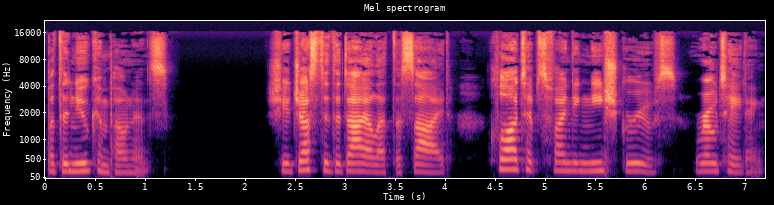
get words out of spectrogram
but the new components. She adjusted the dial at the side, claw tips finding niche grooves, rotating.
